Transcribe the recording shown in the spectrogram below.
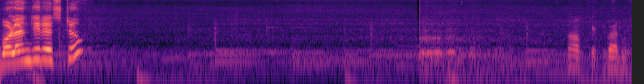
ಬೊಳಂಜಿರ್ ಎಷ್ಟು? ಓಕೆ ಬರಲಿ.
